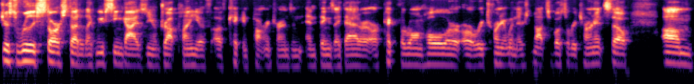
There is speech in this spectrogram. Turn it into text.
just really star studded. Like we've seen guys, you know, drop plenty of, of kick and punt returns and, and things like that, or, or pick the wrong hole or, or return it when they're not supposed to return it. So um,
